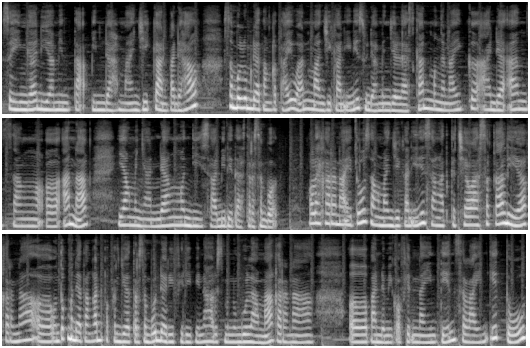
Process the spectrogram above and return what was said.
sehingga dia minta pindah majikan. Padahal sebelum datang ke Taiwan, majikan ini sudah menjelaskan mengenai keadaan sang uh, anak yang menyandang disabilitas tersebut. Oleh karena itu, sang majikan ini sangat kecewa sekali ya karena uh, untuk mendatangkan pekerja tersebut dari Filipina harus menunggu lama karena uh, pandemi COVID-19. Selain itu,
